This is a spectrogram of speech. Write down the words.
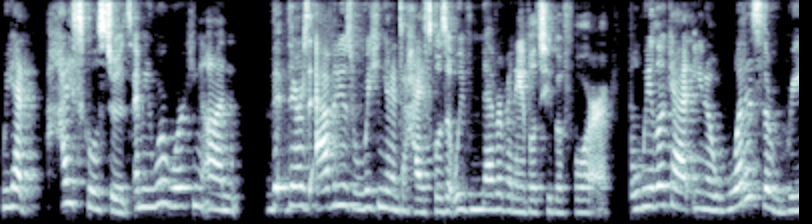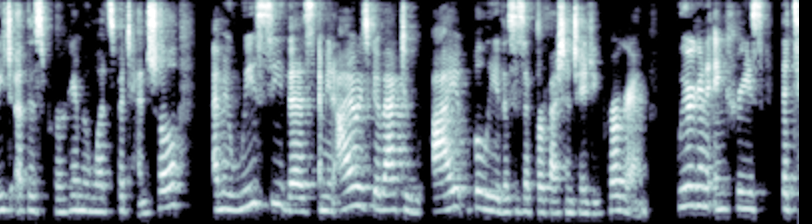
We had high school students. I mean, we're working on there's avenues where we can get into high schools that we've never been able to before. We look at, you know, what is the reach of this program and what's potential? I mean, we see this. I mean, I always go back to I believe this is a profession changing program. We are going to increase the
